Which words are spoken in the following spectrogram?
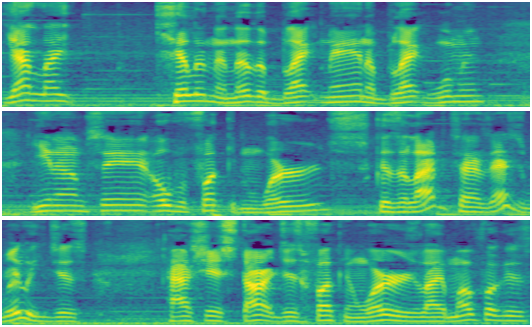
Y'all like killing another black man, a black woman? You know what I'm saying? Over fucking words? Because a lot of times that's really just how shit start, just fucking words. Like, motherfuckers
